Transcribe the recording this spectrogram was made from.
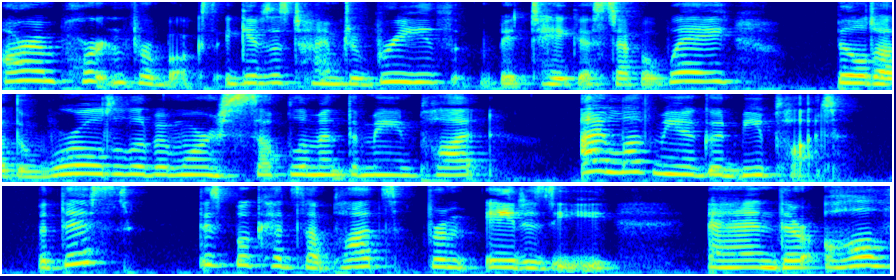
are important for books. It gives us time to breathe, take a step away, build out the world a little bit more, supplement the main plot. I love me a good B plot. But this, this book had subplots from A to Z, and they're all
